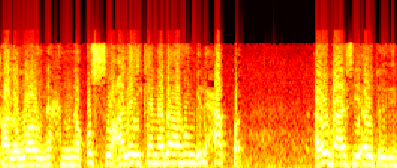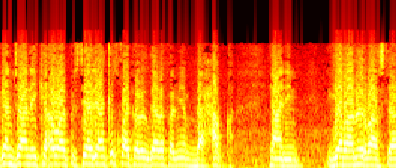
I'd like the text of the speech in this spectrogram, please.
قال الله نحن نقص عليك نبأهم بالحق. ئەو باسی ئەو گەنجانەی کە ئەوان پرسیاریان کرد خی پەرۆزگارە فەرمیان بە حەق یعنی گێڕانەوەی ڕاستە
